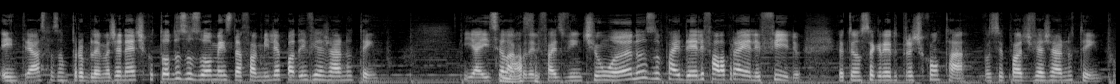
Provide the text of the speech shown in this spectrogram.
entre aspas, um problema genético. Todos os homens da família podem viajar no tempo. E aí, sei lá, Nossa. quando ele faz 21 anos, o pai dele fala pra ele: Filho, eu tenho um segredo pra te contar. Você pode viajar no tempo.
